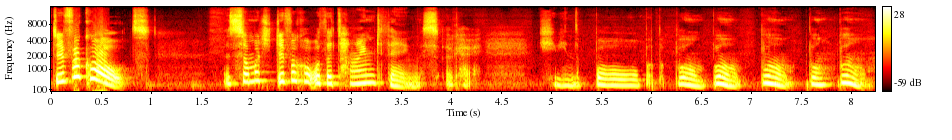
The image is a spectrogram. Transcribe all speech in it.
difficult. It's so much difficult with the timed things. Okay. Keeping the bowl. Boom, boom, boom, boom, boom.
